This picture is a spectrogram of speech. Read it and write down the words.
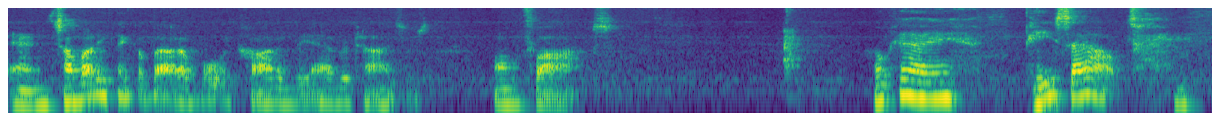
and somebody think about a boycott of the advertisers on Fox. Okay, peace out.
